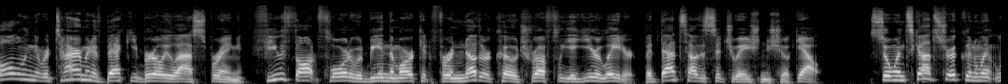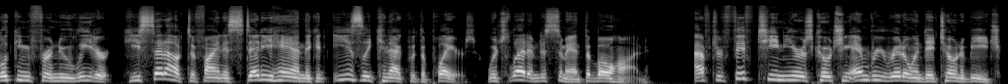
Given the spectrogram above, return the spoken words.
Following the retirement of Becky Burleigh last spring, few thought Florida would be in the market for another coach roughly a year later, but that's how the situation shook out. So when Scott Stricklin went looking for a new leader, he set out to find a steady hand that could easily connect with the players, which led him to Samantha Bohon. After 15 years coaching Embry Riddle in Daytona Beach,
